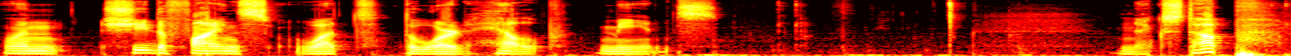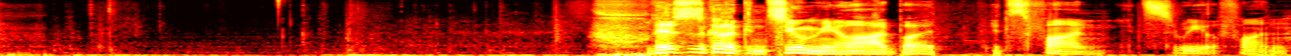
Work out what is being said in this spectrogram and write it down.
When she defines what the word help means. Next up. This is gonna consume me a lot, but it's fun. It's real fun.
